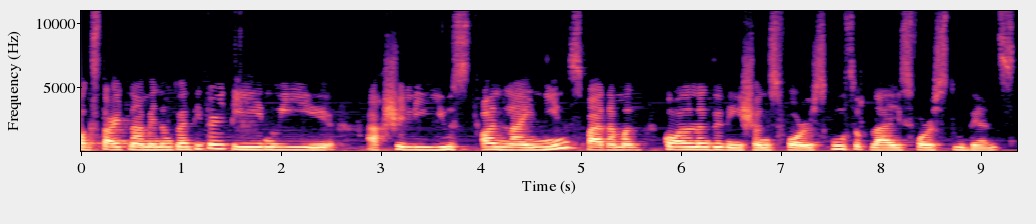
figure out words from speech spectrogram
pag-start namin ng 2013, we actually used online means para mag-call ng donations for school supplies for students.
